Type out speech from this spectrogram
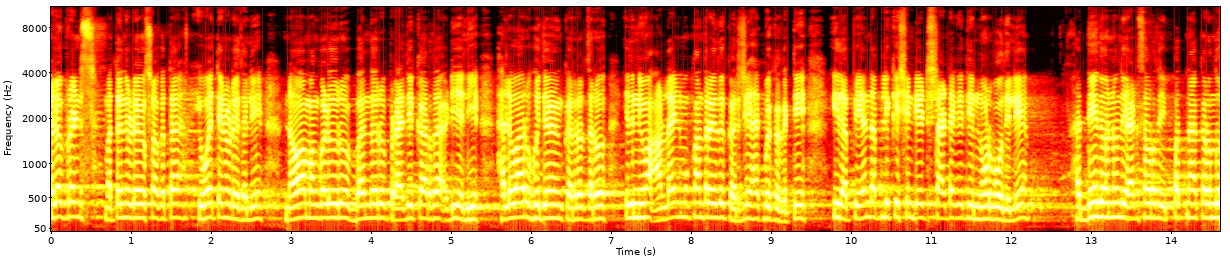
ಹಲೋ ಫ್ರೆಂಡ್ಸ್ ಮತ್ತೊಂದು ವಿಡಿಯೋಗೆ ಸ್ವಾಗತ. ಇವತ್ತಿನ ವಿಡಿಯೋದಲ್ಲಿ ನವಮಂಗಳೂರು ಬಂದರು ಪ್ರಾಧಿಕಾರದ ಅಡಿಯಲ್ಲಿ ಹಲವಾರು ಹುದ್ದೆಗಳನ್ನು ಕರೆದಿರ್ತಾರೋ ಇದು ನೀವು ಆನ್ಲೈನ್ ಮುಖಾಂತರ ಇದು ಅರ್ಜಿ ಹಾಕಬೇಕಾಗತ್ತೆ. ಇದು ಏನು ಅಪ್ಲಿಕೇಶನ್ ಡೇಟ್ ಸ್ಟಾರ್ಟ್ ಆಗೈತಿ ನೋಡ್ಬೋದು ಇಲ್ಲಿ ಹದಿನೈದು ಹನ್ನೊಂದು ಎರಡು ಸಾವಿರದ ಇಪ್ಪತ್ನಾಲ್ಕರಂದು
